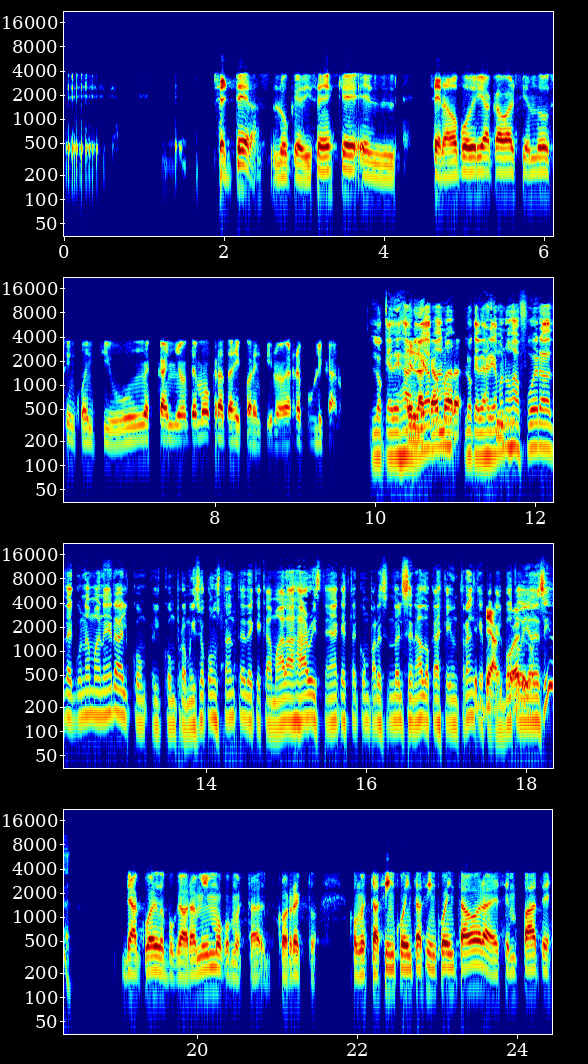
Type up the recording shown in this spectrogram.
eh, certeras. Lo que dicen es que el Senado podría acabar siendo 51 escaños demócratas y 49 republicanos. Lo que dejaría, lo que dejaría manos afuera de alguna manera el, el, compromiso constante de que Kamala Harris tenga que estar compareciendo al Senado cada vez que hay un tranque para que el voto de ella decida. De acuerdo, porque ahora mismo, como está correcto, como está 50-50 ahora, ese empate,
